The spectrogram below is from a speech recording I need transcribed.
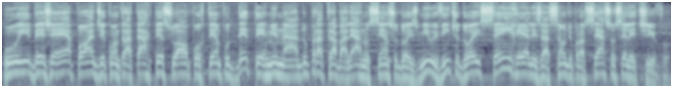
O IBGE pode contratar pessoal por tempo determinado para trabalhar no censo 2022 sem realização de processo seletivo.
